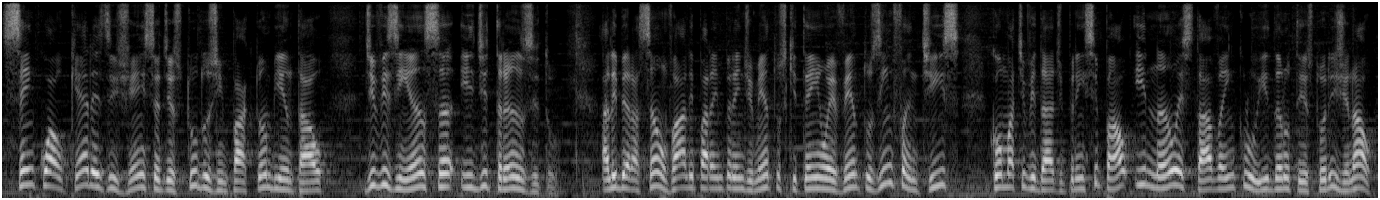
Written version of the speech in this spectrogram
sem qualquer exigência de estudos de impacto ambiental de vizinhança e de trânsito. A liberação vale para empreendimentos que tenham eventos infantis como atividade principal e não estava incluída no texto original,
